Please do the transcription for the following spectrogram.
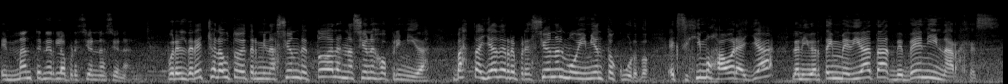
en mantener la opresión nacional. Por el derecho a la autodeterminación de todas las naciones oprimidas. Basta ya de represión al movimiento kurdo. Exigimos ahora ya la libertad inmediata de Beni Narges.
